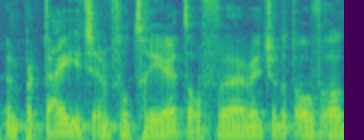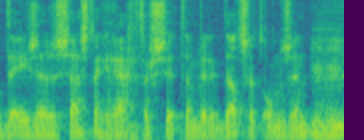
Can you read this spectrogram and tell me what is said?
een partij iets infiltreert, of weet je dat overal D66-rechters zitten en weet ik dat soort onzin. Mhm.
